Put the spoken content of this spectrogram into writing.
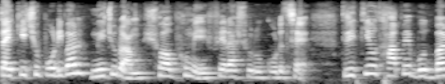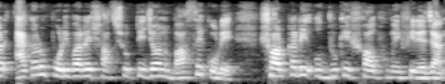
তাই কিছু পরিবার মিজোরাম স্বভূমে ফেরা শুরু করেছে। তৃতীয় ধাপে বুধবার এগারো পরিবারের সাতষট্টি জন বাসে করে সরকারি উদ্যোগে স্বভূমে ফিরে যান।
